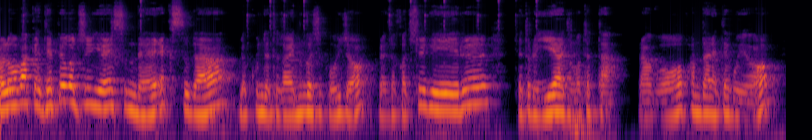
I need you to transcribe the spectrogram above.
발로밖에 대표 거칠기가 X인데 X가 몇 군데 들어가 있는 것이 보이죠. 그래서 거칠기를 제대로 이해하지 못했다라고 판단이 되고요.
